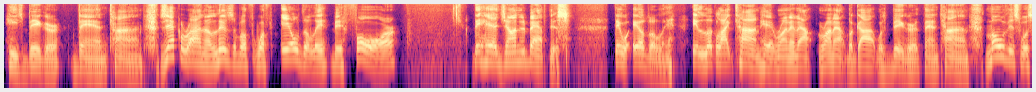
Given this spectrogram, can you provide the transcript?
He's bigger than time. Zechariah and Elizabeth were elderly before they had John the Baptist. They were elderly. It looked like time had run it out, run out, but God was bigger than time. Moses was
